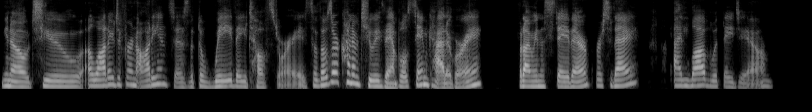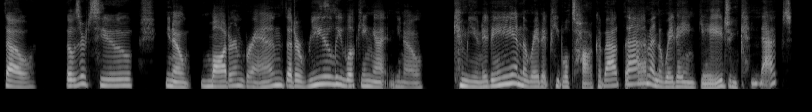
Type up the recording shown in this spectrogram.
you know to a lot of different audiences with the way they tell stories so those are kind of two examples same category but i'm going to stay there for today i love what they do so those are two you know modern brands that are really looking at you know community and the way that people talk about them and the way they engage and connect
